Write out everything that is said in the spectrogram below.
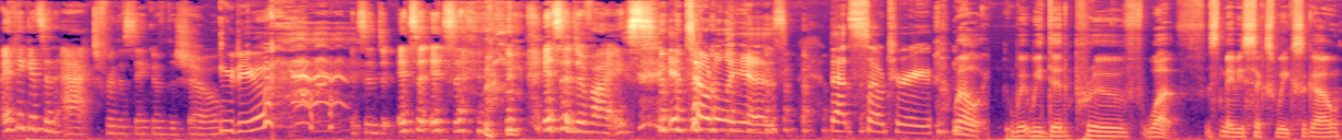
I think it's an act for the sake of the show. You do? It's a It's a. It's a. it's a device. it totally is. That's so true. Well, we, we did prove what maybe six weeks ago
